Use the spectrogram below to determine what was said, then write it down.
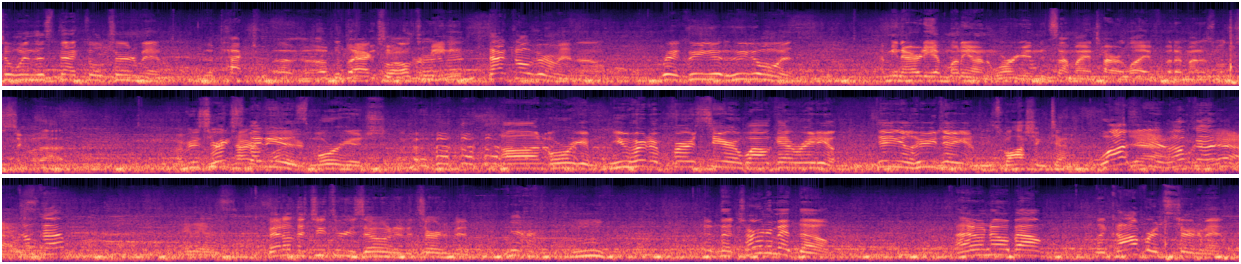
to win this Pac-12 tournament. the Pac uh, of the Pac-12 tournament? Pac-12 tournament. No. Rick, who you, who you going with? I mean, I already have money on Oregon. It's not my entire life, but I might as well just stick with that. I mean, it's your Rick's entire his life. mortgage on Oregon. You heard it first here at Wildcat Radio. Daniel, who are you taking? It's Washington. Washington. Yeah. Okay. Yeah. Okay. It is. Bet on the 2-3 zone in a tournament. In the tournament, though, I don't know about the conference tournament.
